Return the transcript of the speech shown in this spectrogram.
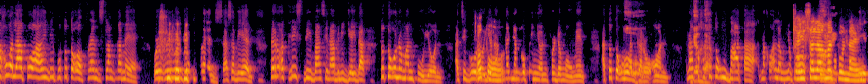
Naku, wala po ah, hindi po totoo. Friends lang kami. We're, we were just friends, sasabihin. Pero at least, di ba, sinabi ni Jada, totoo naman po yun. At siguro, Opo. yun ang kanyang opinion for the moment. At totoong Oo. nagkaroon. Napakatotoong bata. Naku, alam niyo po. Ay, salamat po, Nay.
